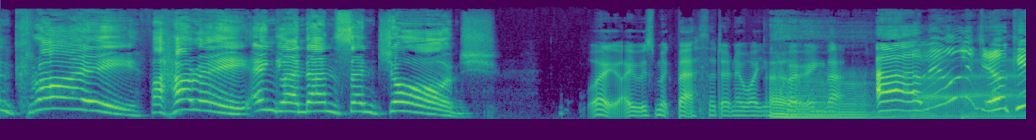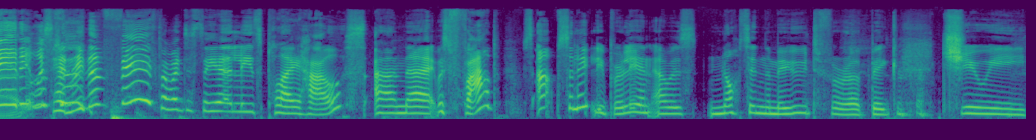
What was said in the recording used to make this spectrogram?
and cry for Harry, England, and St George. Wait, it was Macbeth. I don't know why you're quoting that. Ah, I'm only joking. It was Henry V. I went to see it at Leeds Playhouse, and uh, it was fab. It was absolutely brilliant. I was not in the mood for a big, chewy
